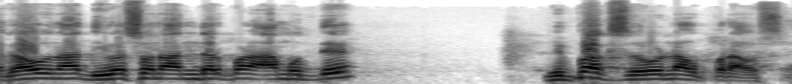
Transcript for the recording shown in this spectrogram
અગાઉના દિવસોના અંદર પણ આ મુદ્દે વિપક્ષ રોડના ઉપર આવશે.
